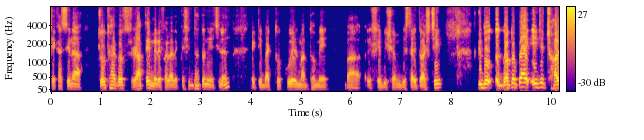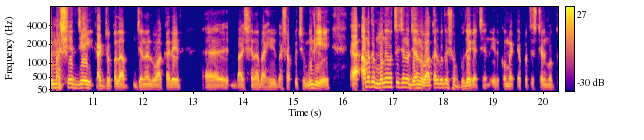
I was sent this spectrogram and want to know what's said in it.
শেখ হাসিনা চৌঠা আগস্ট রাতে মেরে ফেলার একটা সিদ্ধান্ত নিয়েছিলেন। একটি ব্যর্থ কুয়ের মাধ্যমে বা সে বিষয়ে আমি বিস্তারিত আসছি। কিন্তু গত প্রায় এই যে ছয় মাসের যে কার্যকলাপ, জেনারেল ওয়াকারের বা সেনাবাহিনীর বা সবকিছু মিলিয়ে আমাদের মনে হচ্ছে যেন জেনারেল ওয়াকার বোধহয় সব ভুলে গেছেন। এরকম একটা প্রচেষ্টার মধ্য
